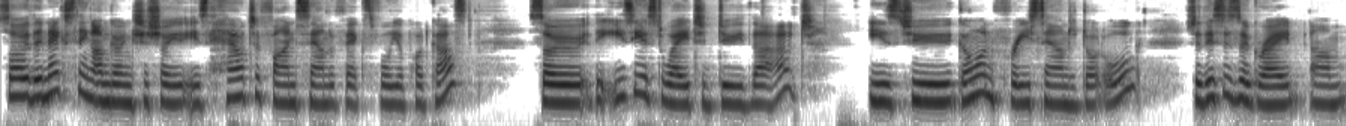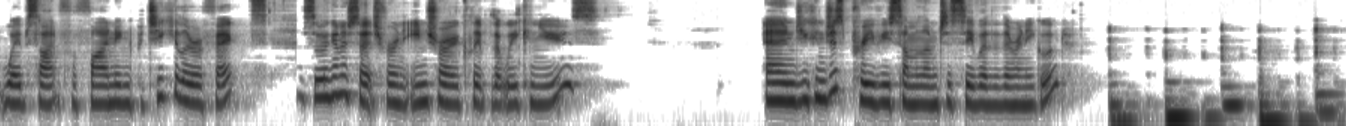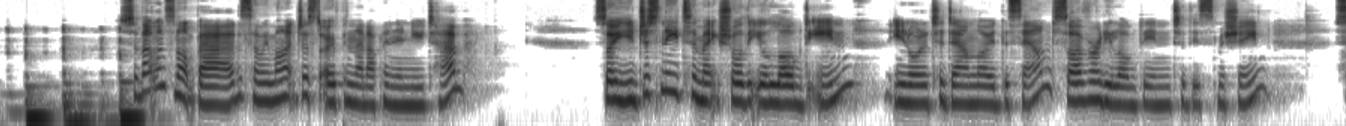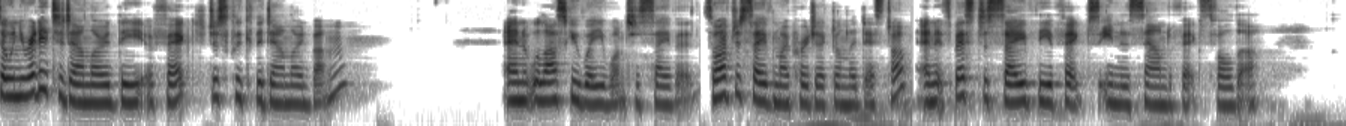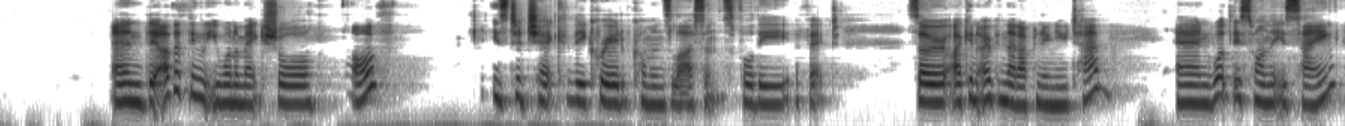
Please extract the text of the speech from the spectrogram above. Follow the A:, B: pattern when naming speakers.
A: So the next thing I'm going to show you is how to find sound effects for your podcast. So the easiest way to do that is to go on freesound.org. So this is a great um, website for finding particular effects. So we're going to search for an intro clip that we can use. And you can just preview some of them to see whether they're any good. So that one's not bad. So we might just open that up in a new tab. So you just need to make sure that you're logged in in order to download the sound. So I've already logged in to this machine. So when you're ready to download the effect, just click the download button and it will ask you where you want to save it. So I've just saved my project on the desktop and it's best to save the effects in the sound effects folder. And the other thing that you want to make sure of is to check the Creative Commons license for the effect. So I can open that up in a new tab. And what this one is saying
